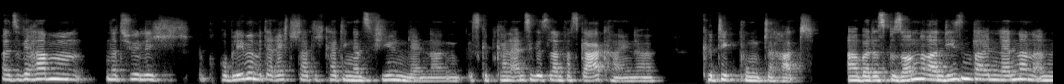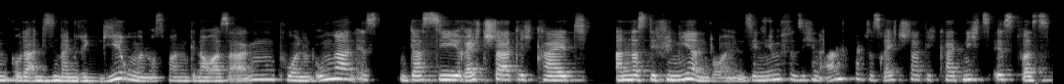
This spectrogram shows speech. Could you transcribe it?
Also wir haben natürlich Probleme mit der Rechtsstaatlichkeit in ganz vielen Ländern. Es gibt kein einziges Land, was gar keine Kritikpunkte hat. Aber das Besondere an diesen beiden Ländern an, oder an diesen beiden Regierungen, muss man genauer sagen, Polen und Ungarn, ist, dass sie Rechtsstaatlichkeit anders definieren wollen. Sie nehmen für sich in Anspruch, dass Rechtsstaatlichkeit nichts ist, was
